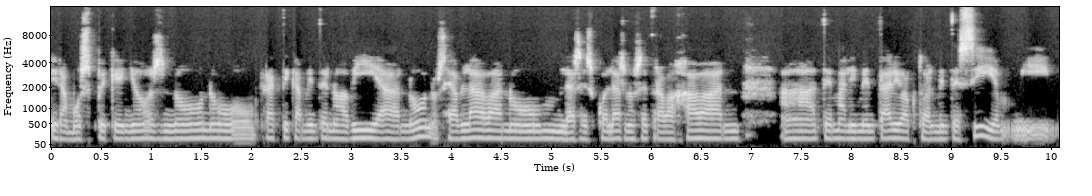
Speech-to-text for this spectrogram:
éramos pequeños no, no, prácticamente no había, ¿no? No se hablaba, no, las escuelas no se trabajaban a tema alimentario, actualmente sí, y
